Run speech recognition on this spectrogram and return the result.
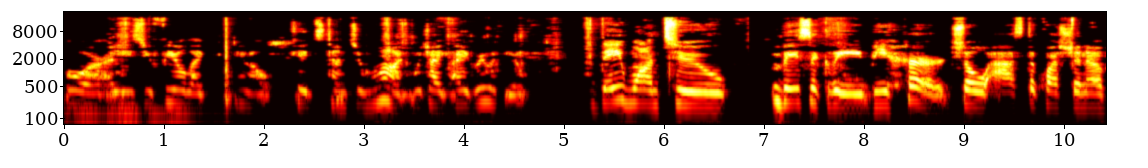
or at least you feel like, you know, kids tend to want, which I, I agree with you. They want to basically be heard. So ask the question of,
